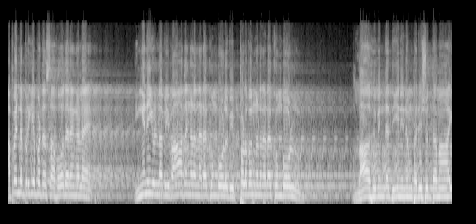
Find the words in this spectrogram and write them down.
അപ്പൊ എന്റെ പ്രിയപ്പെട്ട സഹോദരങ്ങളെ ഇങ്ങനെയുള്ള വിവാദങ്ങൾ നടക്കുമ്പോൾ വിപ്ലവങ്ങൾ നടക്കുമ്പോൾ അള്ളാഹുവിന്റെ ദീനിനും പരിശുദ്ധമായ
